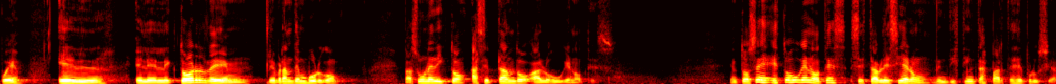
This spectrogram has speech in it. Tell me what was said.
pues el elector de, de Brandenburgo pasó un edicto aceptando a los huguenotes. Entonces, estos huguenotes se establecieron en distintas partes de Prusia.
